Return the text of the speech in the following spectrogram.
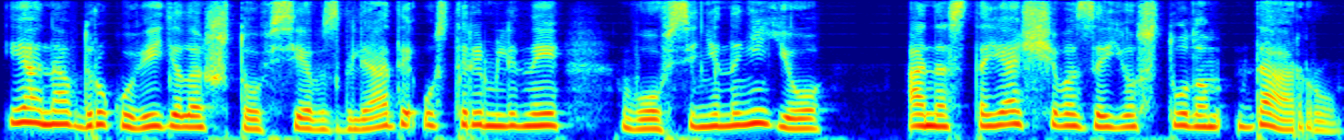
и она вдруг увидела, что все взгляды устремлены вовсе не на нее, а на стоящего за ее стулом Дарру.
